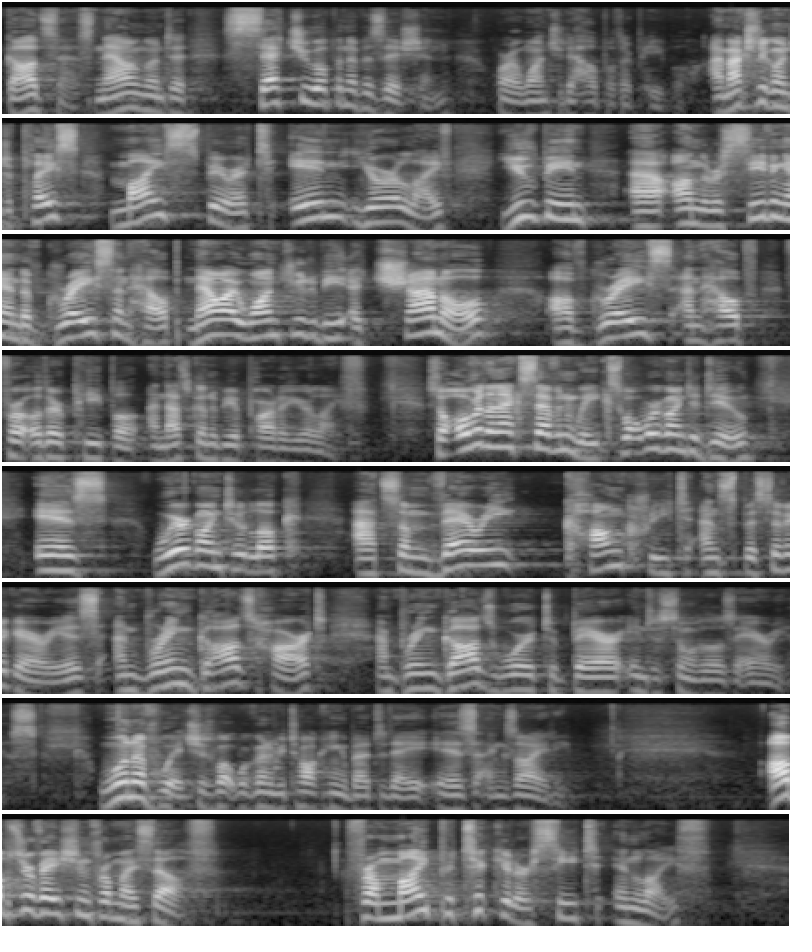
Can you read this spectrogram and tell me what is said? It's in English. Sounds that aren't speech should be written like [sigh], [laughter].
God says, Now I'm going to set you up in a position where I want you to help other people. I'm actually going to place my spirit in your life. You've been uh, on the receiving end of grace and help. Now I want you to be a channel of grace and help for other people, and that's going to be a part of your life. So, over the next seven weeks, what we're going to do is we're going to look at some very concrete and specific areas and bring God's heart and bring God's word to bear into some of those areas. One of which is what we're going to be talking about today is anxiety. Observation from myself. From my particular seat in life,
